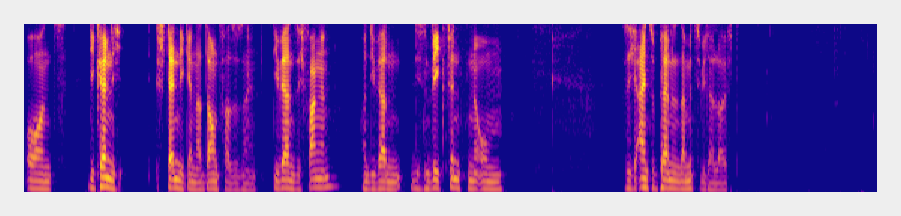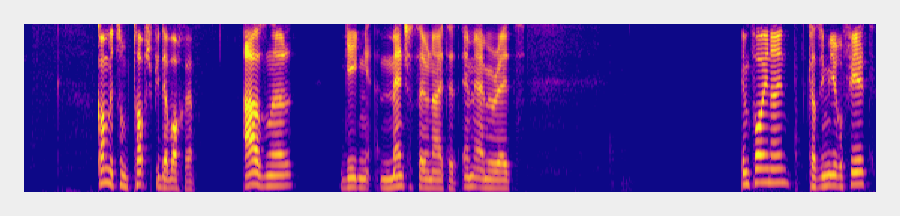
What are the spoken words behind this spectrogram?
und die können nicht ständig in der Downphase sein. Die werden sich fangen und die werden diesen Weg finden, um sich einzupendeln, damit es wieder läuft. Kommen wir zum Topspiel der Woche. Arsenal gegen Manchester United im Emirates. Im Vorhinein, Casemiro fehlt,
